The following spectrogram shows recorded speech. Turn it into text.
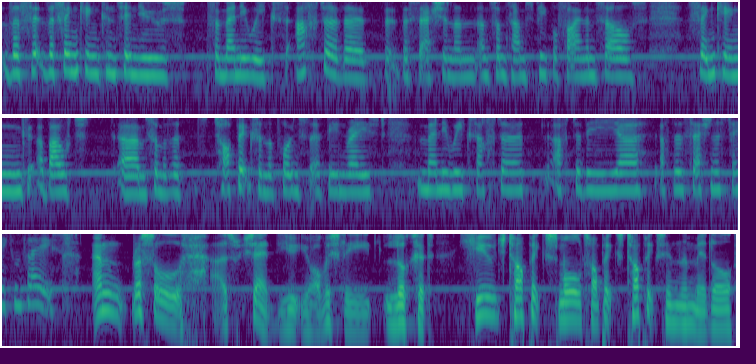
the th- the thinking continues for many weeks after the, the, the session and, and sometimes people find themselves thinking about um, some of the topics and the points that have been raised many weeks after after the uh, after the session has taken place. And Russell, as we said, you, you obviously look at huge topics, small topics, topics in the middle.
